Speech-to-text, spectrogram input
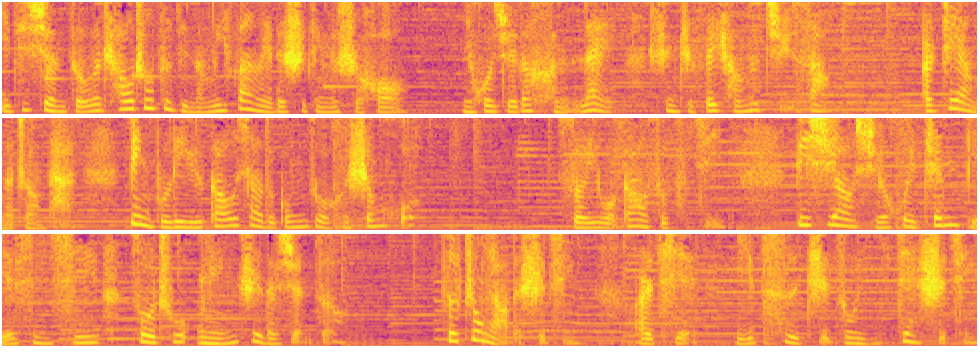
以及选择了超出自己能力范围的事情的时候，你会觉得很累，甚至非常的沮丧。而这样的状态，并不利于高效的工作和生活，所以我告诉自己，必须要学会甄别信息，做出明智的选择，做重要的事情，而且一次只做一件事情，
